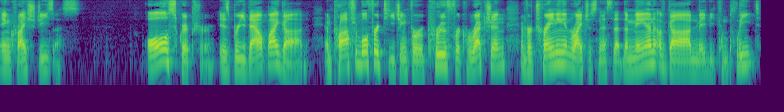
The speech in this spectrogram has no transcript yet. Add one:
in Christ Jesus. All scripture is breathed out by God and profitable for teaching, for reproof, for correction, and for training in righteousness, that the man of God may be complete,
